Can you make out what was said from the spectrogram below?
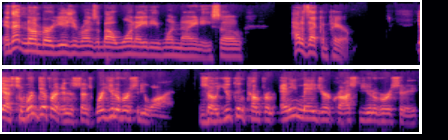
And that number usually runs about 180, 190. So How does that compare? Yeah, so we're different in the sense we're university wide. Mm-hmm. So you can come from any major across the university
